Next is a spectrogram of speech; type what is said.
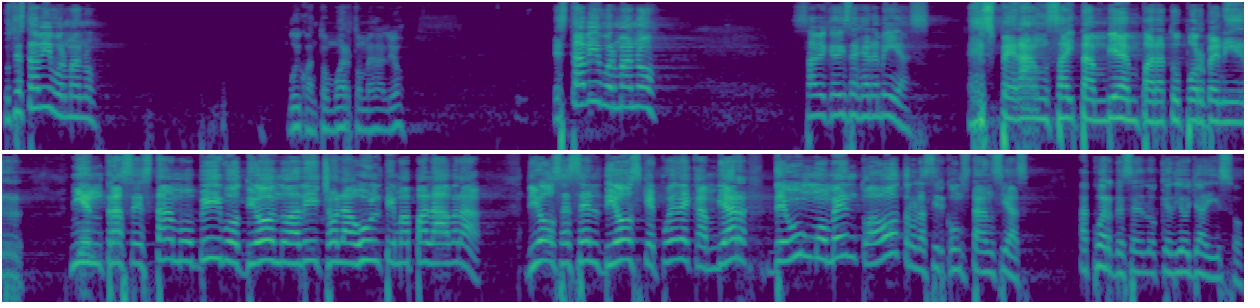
¿Usted está vivo, hermano? Uy, cuánto muerto me salió. ¿Está vivo, hermano? ¿Sabe qué dice Jeremías? Esperanza y también para tu porvenir. Mientras estamos vivos, Dios no ha dicho la última palabra. Dios es el Dios que puede cambiar de un momento a otro las circunstancias. Acuérdese de lo que Dios ya hizo.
